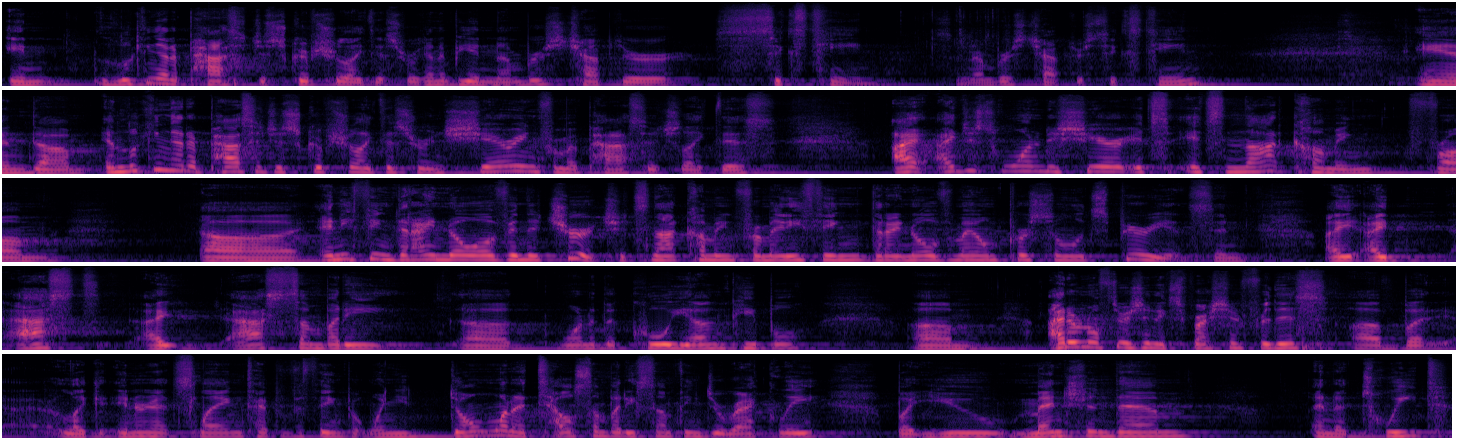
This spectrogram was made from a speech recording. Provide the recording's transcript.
In looking at a passage of scripture like this, we're going to be in Numbers chapter 16. So, Numbers chapter 16. And um, in looking at a passage of scripture like this, or in sharing from a passage like this, I, I just wanted to share it's, it's not coming from uh, anything that I know of in the church. It's not coming from anything that I know of my own personal experience. And I, I asked, I asked somebody, uh, one of the cool young people, um, I don't know if there's an expression for this, uh, but uh, like internet slang type of a thing, but when you don't want to tell somebody something directly, but you mention them in a tweet,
